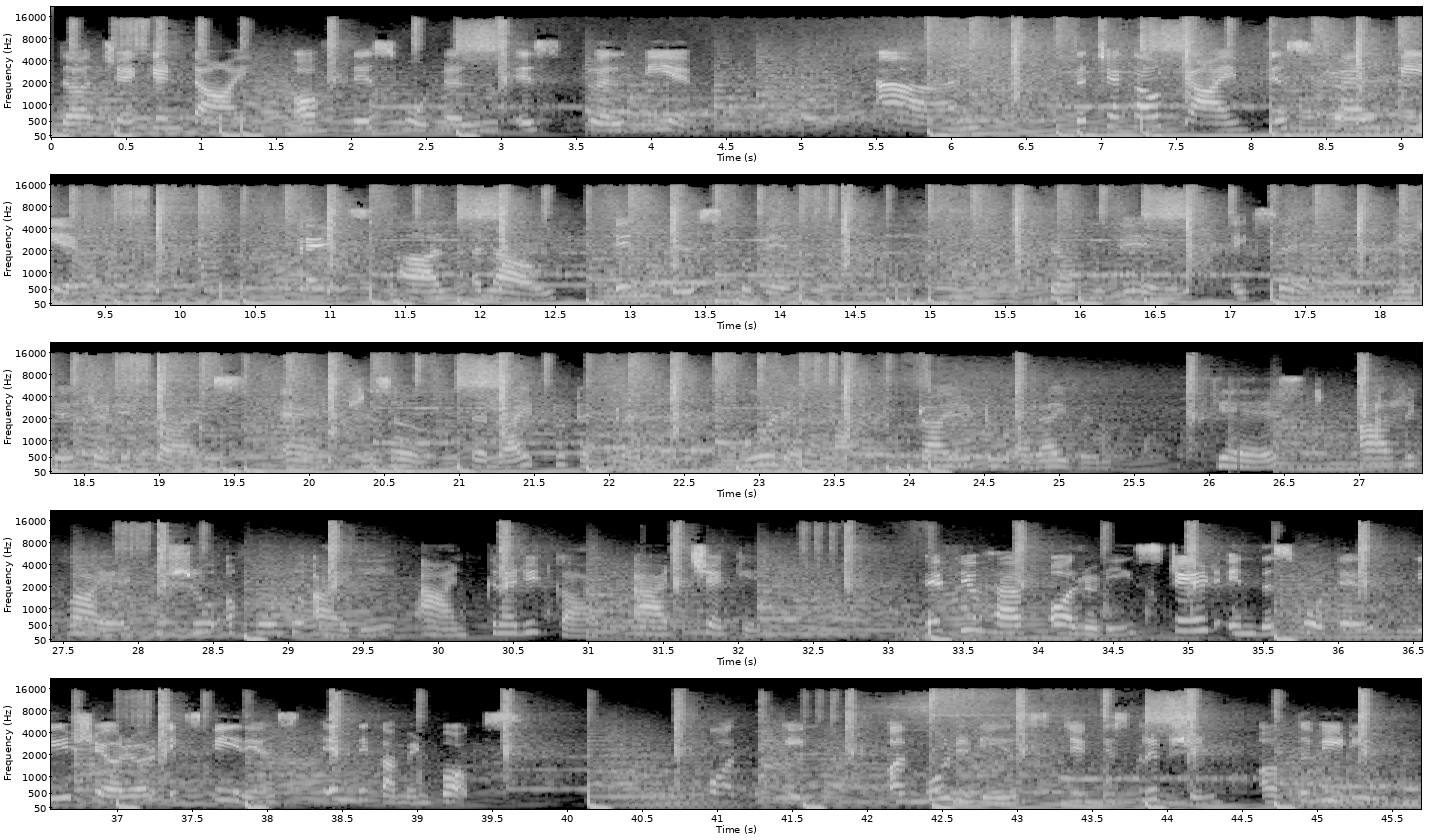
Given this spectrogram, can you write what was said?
The check-in time of this hotel is 12 pm and the checkout time is 12 pm. Pets are allowed in this hotel. The hotel accepts major credit cards and reserve the right to temporarily hold an amount prior to arrival. Guests are required to show a photo ID and credit card at check-in. If you have already stayed in this hotel, please share your experience in the comment box. For booking or more details, check description of the video.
